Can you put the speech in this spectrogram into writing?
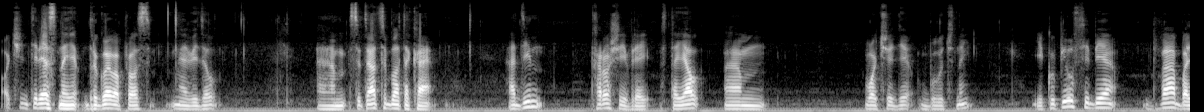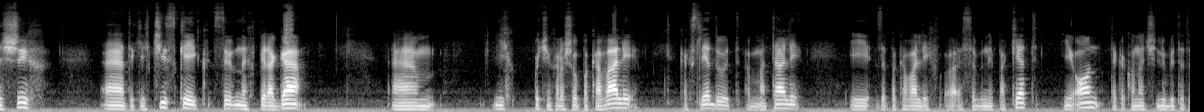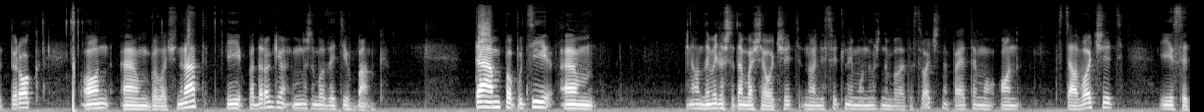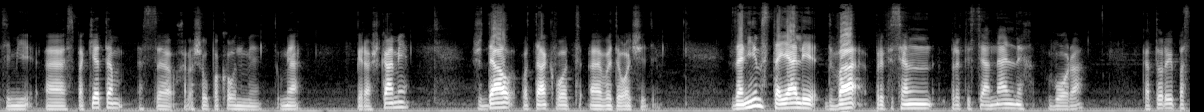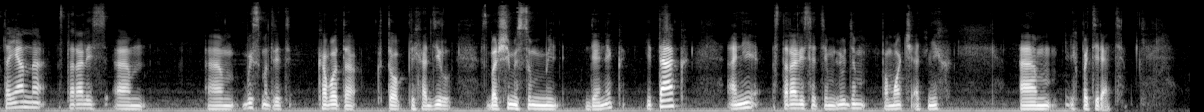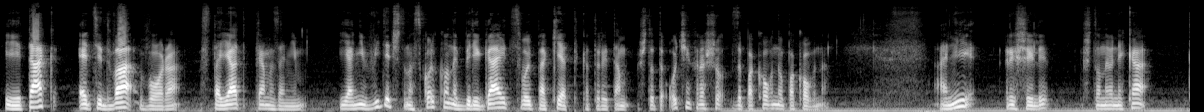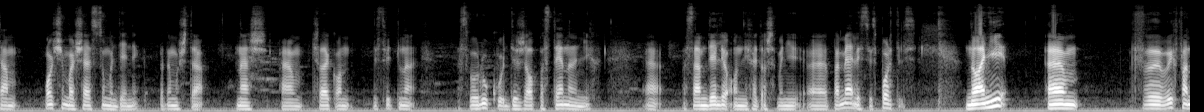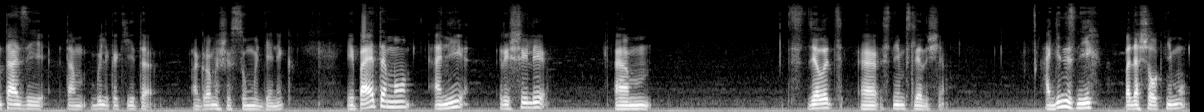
Очень интересный другой вопрос я видел. Эм, ситуация была такая. Один хороший еврей стоял эм, в очереди булочной и купил себе два больших э, таких чизкейк, сырных пирога. Эм, их очень хорошо упаковали, как следует, обмотали и запаковали их в особенный пакет. И он, так как он очень любит этот пирог, он эм, был очень рад, и по дороге ему нужно было зайти в банк. Там по пути эм, он заметил, что там большая очередь, но действительно ему нужно было это срочно, поэтому он встал в очередь и с этими, э, с пакетом, с хорошо упакованными двумя пирожками ждал вот так вот э, в этой очереди. За ним стояли два профессиональ... профессиональных вора, которые постоянно старались эм, эм, высмотреть кого-то, кто приходил с большими суммами денег. И так они старались этим людям помочь от них эм, их потерять. И так эти два вора стоят прямо за ним, и они видят, что насколько он оберегает свой пакет, который там что-то очень хорошо запаковано, упаковано. Они решили, что наверняка там очень большая сумма денег, потому что наш эм, человек, он действительно свою руку держал постоянно на них. Э, на самом деле он не хотел, чтобы они э, помялись, испортились. Но они эм, в, в их фантазии там были какие-то огромнейшие суммы денег. И поэтому они решили эм, сделать э, с ним следующее. Один из них подошел к нему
